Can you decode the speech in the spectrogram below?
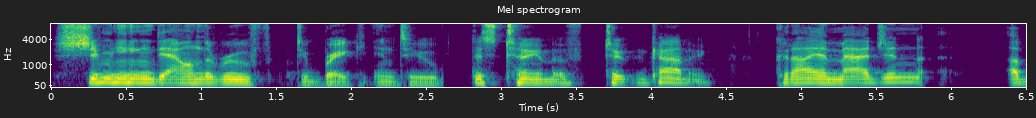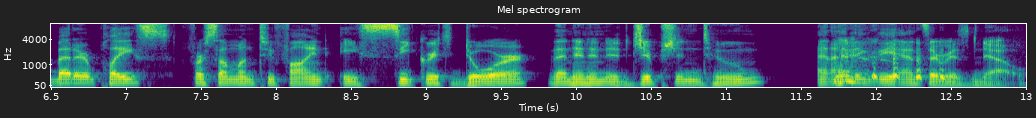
shimmying down the roof to break into. This tomb of Tutankhamun. Could I imagine a better place for someone to find a secret door than in an Egyptian tomb? And I think the answer is no.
